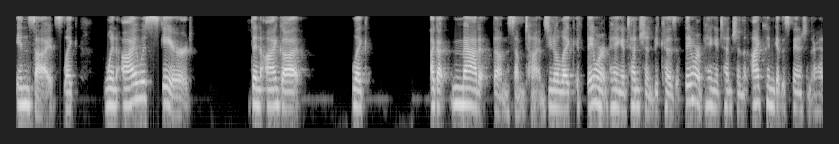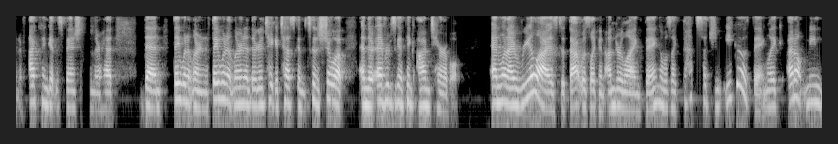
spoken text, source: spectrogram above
insides. Like when I was scared, then I got like, I got mad at them sometimes, you know, like if they weren't paying attention, because if they weren't paying attention, then I couldn't get the Spanish in their head. If I couldn't get the Spanish in their head, then they wouldn't learn. If they wouldn't learn it, they're going to take a test and it's going to show up and everyone's going to think I'm terrible. And when I realized that that was like an underlying thing, I was like, that's such an ego thing. Like, I don't mean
